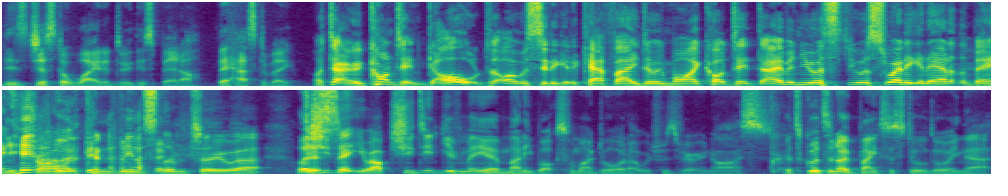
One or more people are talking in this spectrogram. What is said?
There's just a way to do this better. There has to be. I tell you, content gold. I was sitting at a cafe doing my content, Dave, and you were you were sweating it out at the bank, Yeah, trying well, to convince them to uh, Well, to set did, you up. She did give me a money box for my daughter, which was very nice. It's good to know banks are still doing that.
